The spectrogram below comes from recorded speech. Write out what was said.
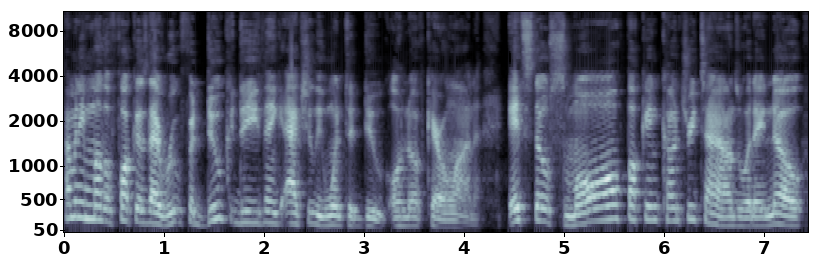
how many motherfuckers that root for Duke do you think actually went to Duke or North Carolina? It's those small fucking country towns where they know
